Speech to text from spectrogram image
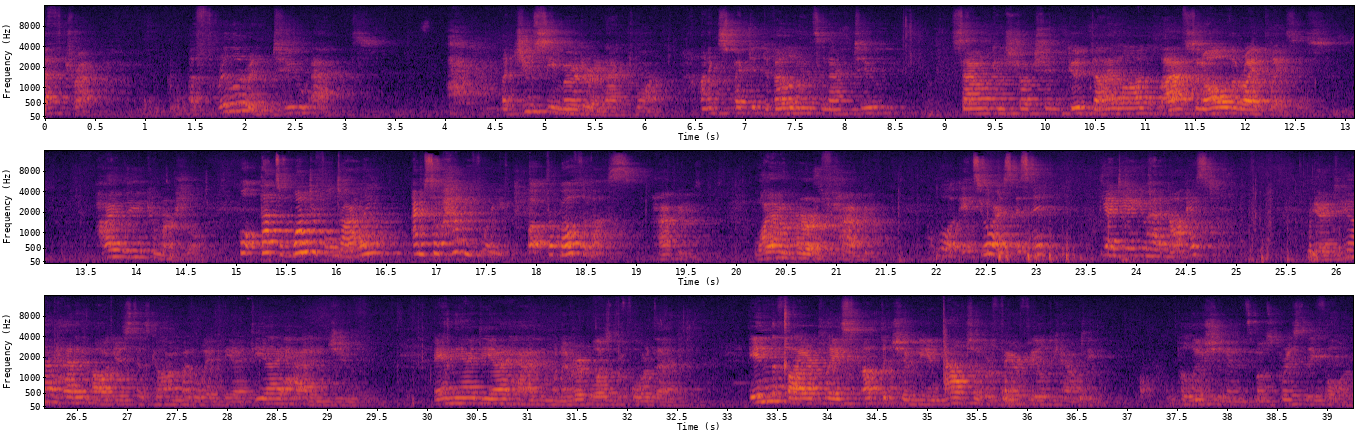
Death Trap. A thriller in two acts. A juicy murder in Act 1. Unexpected developments in Act 2. Sound construction, good dialogue, laughs in all the right places. Highly commercial. Well, that's wonderful, darling. I'm so happy for you, but for both of us. Happy. Why on earth happy? Well, it's yours, isn't it? The idea you had in August? The idea I had in August has gone by the way of the idea I had in June. And the idea I had in whenever it was before then. In the fireplace, up the chimney, and out over Fairfield County. Pollution in its most grisly form.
